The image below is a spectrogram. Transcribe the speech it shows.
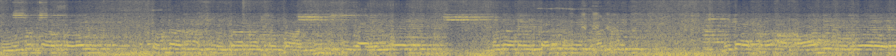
ਨਿਮਰਤਾ ਸਹਿਤ ਉਹਨਾਂ ਦੀ ਸ਼ਹੀਦਾਂ ਨੂੰ ਸ਼ਰਧਾਂਜਲੀ ਦਿੱਤੀ ਜਾ ਰਹੀ ਹੈ ਜਿਨ੍ਹਾਂ ਨੇ ਕਰਮ ਦੇ ਖੜ ਕੇ ਜਿਹੜਾ ਆਪਣਾ ਅਮਾਨ ਨਹੀਂ ਹੋਇਆ ਹੈ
